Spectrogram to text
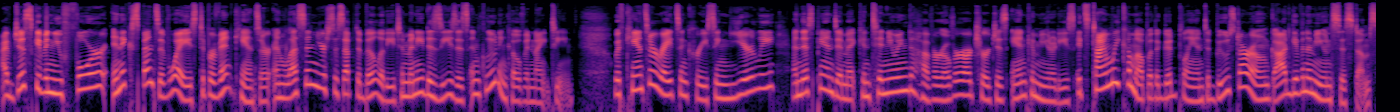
I've just given you four inexpensive ways to prevent cancer and lessen your susceptibility to many diseases, including COVID 19. With cancer rates increasing yearly and this pandemic continuing to hover over our churches and communities, it's time we come up with a good plan to boost our own God given immune systems.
